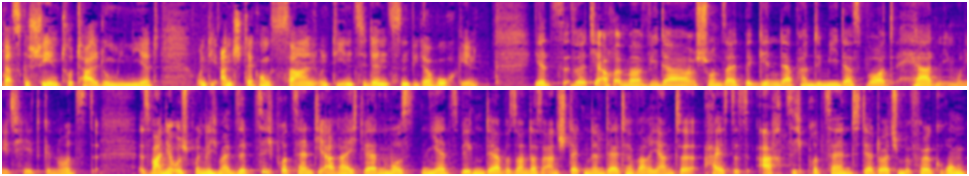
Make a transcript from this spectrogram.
das Geschehen total dominiert und die Ansteckungszahlen und die Inzidenzen wieder hochgehen. Jetzt wird ja auch immer wieder schon seit Beginn der Pandemie das Wort Herdenimmunität genutzt. Es waren ja ursprünglich mal 70 Prozent, die erreicht werden mussten. Jetzt wegen der besonders ansteckenden Delta-Variante heißt es 80 Prozent der deutschen Bevölkerung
